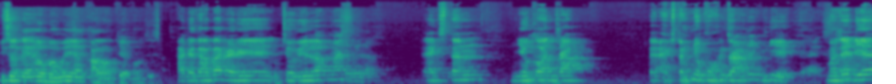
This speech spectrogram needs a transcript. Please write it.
bisa kayak Obama yang kalau dia konsisten. Ada kabar dari Joe Willock mas? Extend new contract. Eh, extend new contract piye maksudnya dia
